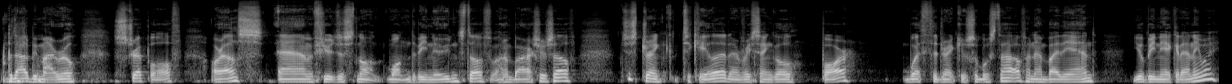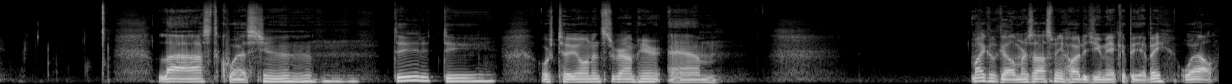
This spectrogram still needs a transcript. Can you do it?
But that would be my rule. Strip off. Or else, um, if you're just not wanting to be nude and stuff and embarrass yourself, just drink tequila at every single bar with the drink you're supposed to have. And then by the end, you'll be naked anyway. Last question. Do, do, do. Or two on Instagram here. Um, Michael Gilmer's asked me, How did you make a baby? Well,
